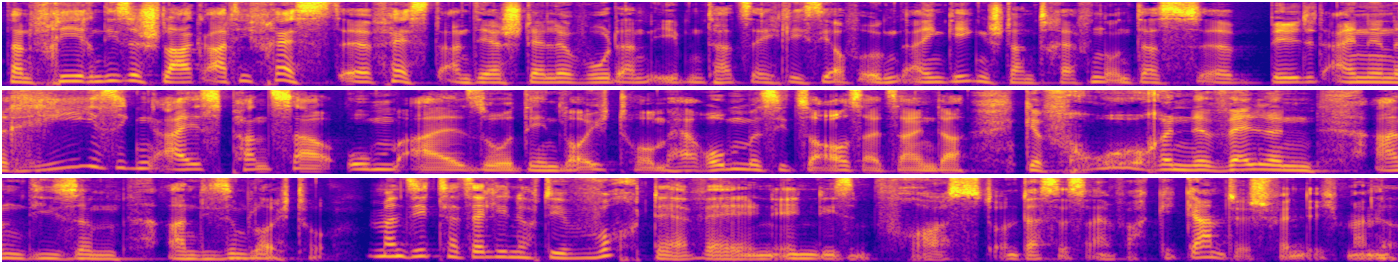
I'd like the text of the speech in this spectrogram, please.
dann frieren diese schlagartig fest, äh, fest an der Stelle, wo dann eben tatsächlich sie auf irgendeinen Gegenstand treffen. Und das äh, bildet einen riesigen Eispanzer um also den Leuchtturm herum. Es sieht so aus, als seien da gefrorene Wellen an diesem, an diesem Leuchtturm. Man sieht tatsächlich noch die Wucht der Wellen in diesem Frost. Und das ist einfach gigantisch, finde ich. Man ja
